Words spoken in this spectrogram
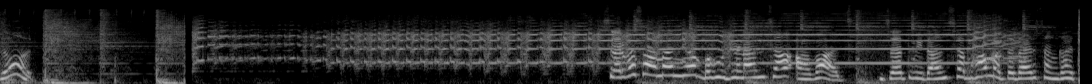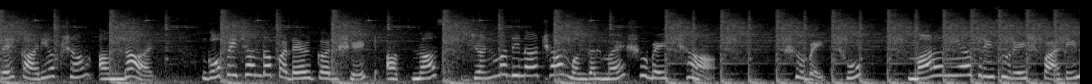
जत. सर्वसामान्य बहुजनांचा आवाज. जत विधानसभा मतदारसंघाचे कार्यक्षम आमदार. गोपीचंद पडेळकर शेठ आपणास जन्मदिनाच्या मंगलमय शुभेच्छा. शुभेच्छुक माननीय श्री सुरेश पाटील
